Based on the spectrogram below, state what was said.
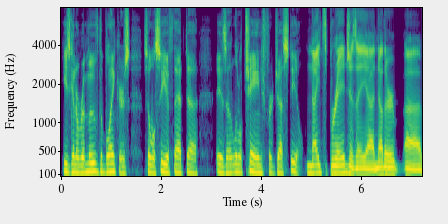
he's going to remove the blinkers. So we'll see if that uh, is a little change for Just Steel. Knightsbridge is a uh, another uh,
